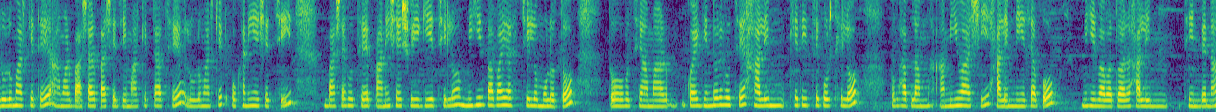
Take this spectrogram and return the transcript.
লুলু মার্কেটে। আমার বাসার পাশে যে মার্কেটটা আছে, লুলু মার্কেট, ওখানেই এসেছি। বাসায় হচ্ছে পানি শেষ হয়ে গিয়েছিল, মিহির বাবাই আসছিল মূলত। তো হচ্ছে আমার কয়েকদিন ধরে হচ্ছে হালিম খেতে ইচ্ছে করছিল, তো ভাবলাম আমিও আসি, হালিম নিয়ে যাব। মিহির বাবা তো আর হালিম চিনবে না,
